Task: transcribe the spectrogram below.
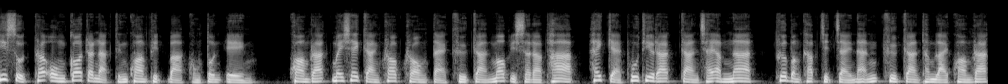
ที่สุดพระองค์ก็ตระหนักถึงความผิดบาปของตนเอง ความรักไม่ใช่การครอบครองแต่คือการมอบอิสรภาพ ให้แก่ผู้ที่รักการใช้อำนาจ เพื่อบังคับจิตใจนั้นคือการทำลายความรัก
